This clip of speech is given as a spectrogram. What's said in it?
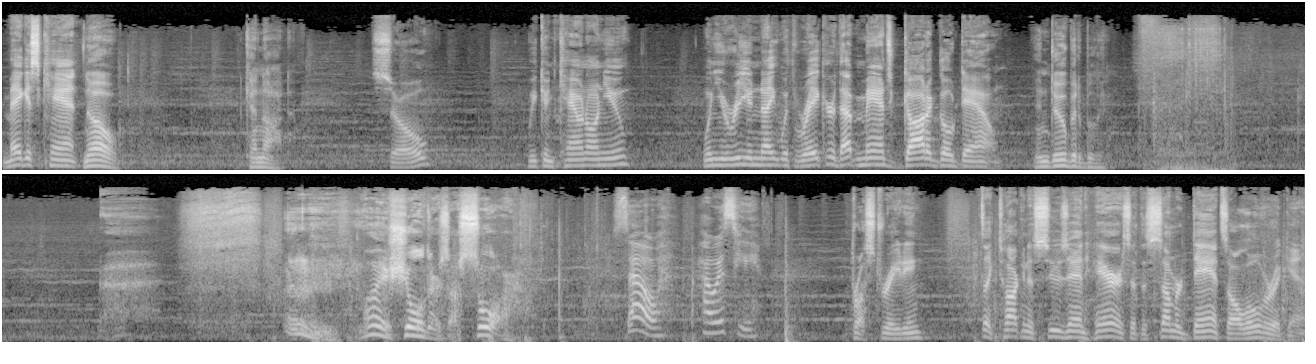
Magus can't... No. Cannot. So? We can count on you? When you reunite with Raker, that man's gotta go down. Indubitably. My shoulders are sore. So, how is he? Frustrating. It's like talking to Suzanne Harris at the summer dance all over again.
